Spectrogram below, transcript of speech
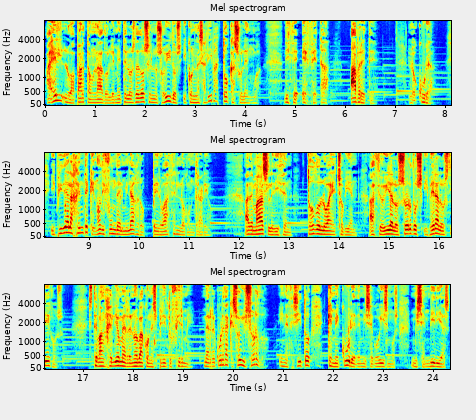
A él lo aparta a un lado, le mete los dedos en los oídos y con la saliva toca su lengua. Dice, Efeta, ábrete. Locura. Y pide a la gente que no difunda el milagro, pero hacen lo contrario. Además le dicen, todo lo ha hecho bien, hace oír a los sordos y ver a los ciegos. Este Evangelio me renueva con espíritu firme, me recuerda que soy sordo y necesito que me cure de mis egoísmos, mis envidias,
